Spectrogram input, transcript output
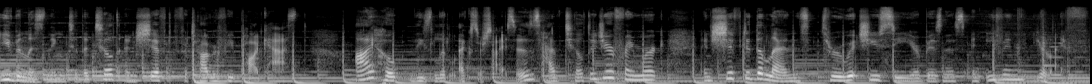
You've been listening to the Tilt and Shift Photography Podcast. I hope these little exercises have tilted your framework and shifted the lens through which you see your business and even your life.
